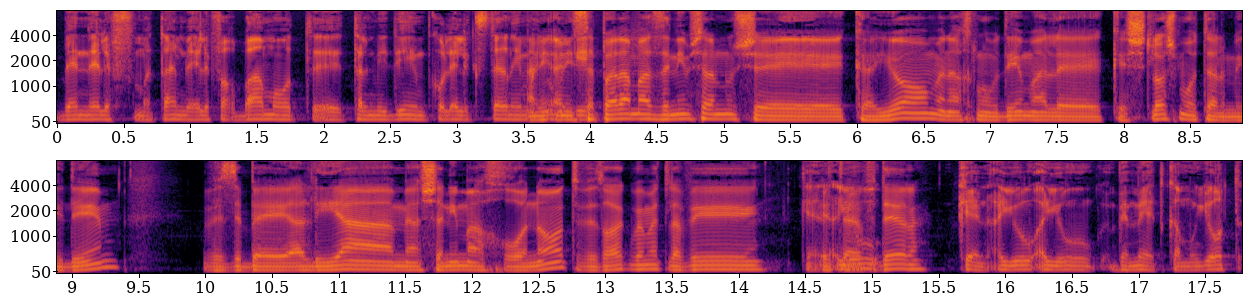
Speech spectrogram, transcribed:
בין 1,200 ל-1,400 תלמידים, כולל אקסטרנים. אני, אני. אספר למאזינים שלנו שכיום אנחנו עומדים על אה, כ-300 תלמידים, וזה בעלייה מהשנים האחרונות, וזה רק באמת להביא כן, את היו- ההבדל. כן, היו, היו באמת כמויות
